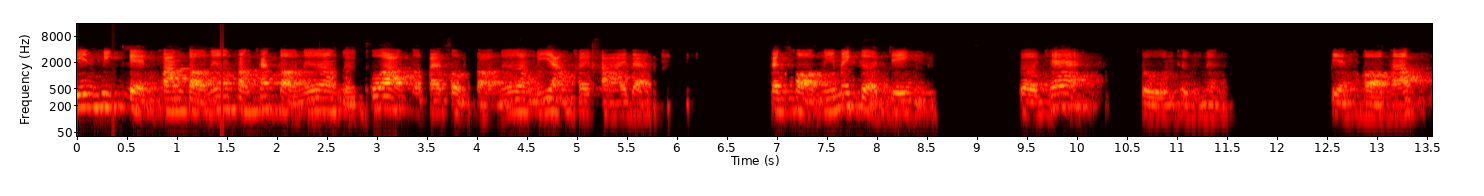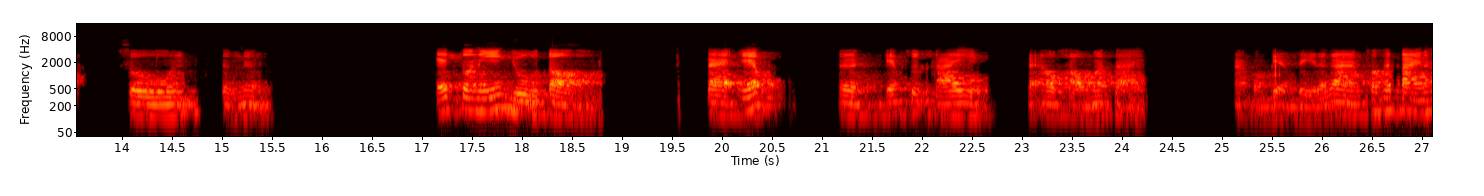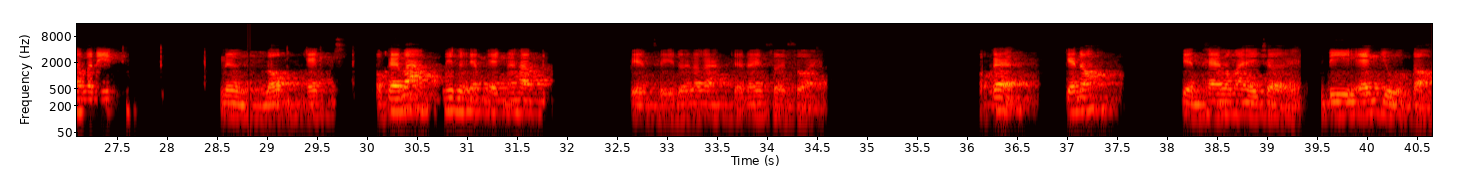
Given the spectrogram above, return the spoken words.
อินทิเกรตความต่อเนื่องฟังก์ชันต่อเนื่อง หรือพวกตัวแปรส่วนต่อเนื่อง นิยามคล้าย ๆแบบนี้แต่ขอบนี้ไม่เกิดจริง เกิดแค่ศูนย์ถึงหนึ่งเปลี่ยนขอบครับศูนย์ถึงหนึ่ง x ตัวนี้อยู่ต่อ แต่ f เออ f คือใครไปเอาเขามาใส่ผมเปลี่ยนสีแล้วกันค่อยๆไปนะครับวันนี้ หนึ่งลบ x โอเคป่ะนี่คือ fx นะครับ เปลี่ยนสีด้วยแล้วกัน จะได้สวยๆ โอเค เก็ตเนาะ เปลี่ยนแทนลงมาเฉยๆ dx อยู่ต่อ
